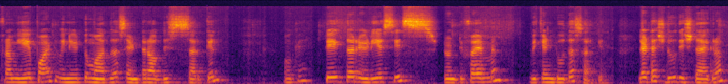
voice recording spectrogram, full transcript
From a point we need to mark the center of this circle. Okay. Take the radius is 25 mm. We can do the circle. Let us do this diagram.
